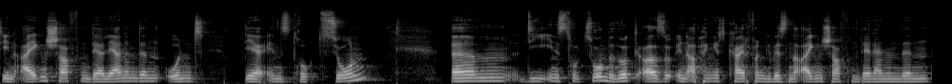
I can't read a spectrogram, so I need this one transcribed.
den Eigenschaften der Lernenden und der Instruktion. Ähm, die Instruktion bewirkt also in Abhängigkeit von gewissen Eigenschaften der Lernenden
